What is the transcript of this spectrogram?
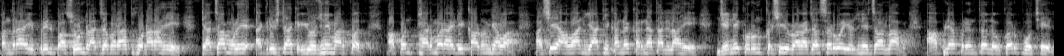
पंधरा एप्रिलपासून राज्यभरात होणार आहे. त्याच्यामुळे ॲग्रिस्टॅक योजनेमार्फत आपण फार्मर आय डी काढून घ्यावा असे आवाहन या ठिकाणी करण्यात आलेलं आहे. जेणेकरून कृषी विभागाच्या सर्व योजनेचा लाभ आपल्यापर्यंत लवकर पोहोचेल.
